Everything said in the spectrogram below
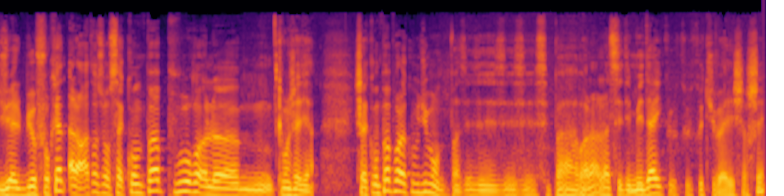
Duel Biofourcade. Alors attention, ça compte pas pour le comment j'allais dire. Ça compte pas pour la Coupe du Monde. C'est- pas voilà. Là, c'est des médailles que, tu vas aller chercher,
